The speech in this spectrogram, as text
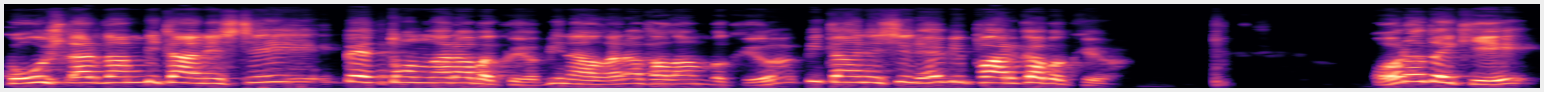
Koğuşlardan bir tanesi betonlara bakıyor, binalara falan bakıyor. Bir tanesi de bir parka bakıyor. Oradaki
